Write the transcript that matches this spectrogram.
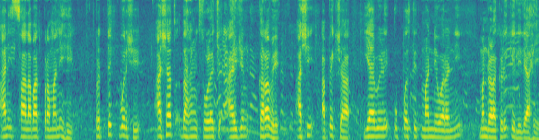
आणि सालाबादप्रमाणेही प्रत्येक वर्षी अशाच धार्मिक सोहळ्याचे आयोजन करावे अशी अपेक्षा यावेळी उपस्थित मान्यवरांनी मंडळाकडे केलेली आहे.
